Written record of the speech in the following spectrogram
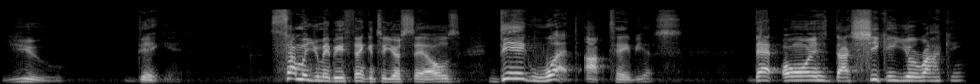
you dig it? Some of you may be thinking to yourselves, Dig what, Octavius? That orange dashiki you're rocking?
